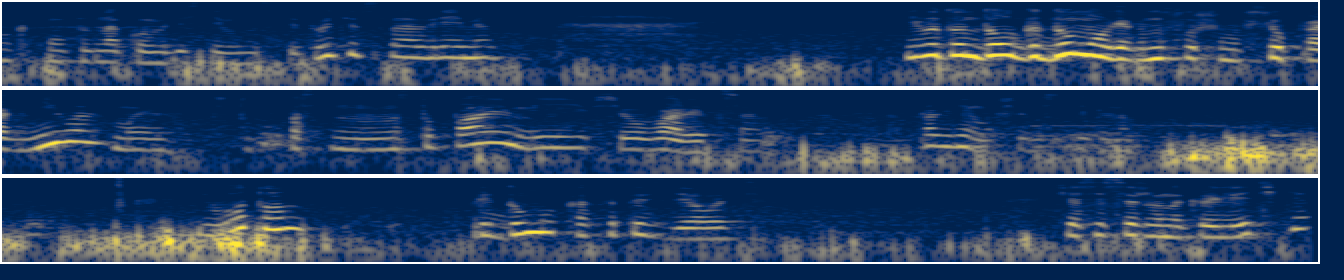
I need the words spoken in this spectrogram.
ну, как мы познакомились с ним в институте в свое время. И вот он долго думал, я говорю, ну слушай, ну все прогнило, мы наступаем и все валится. Прогнило все действительно. И вот он придумал, как это сделать. Сейчас я сижу на крылечке,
